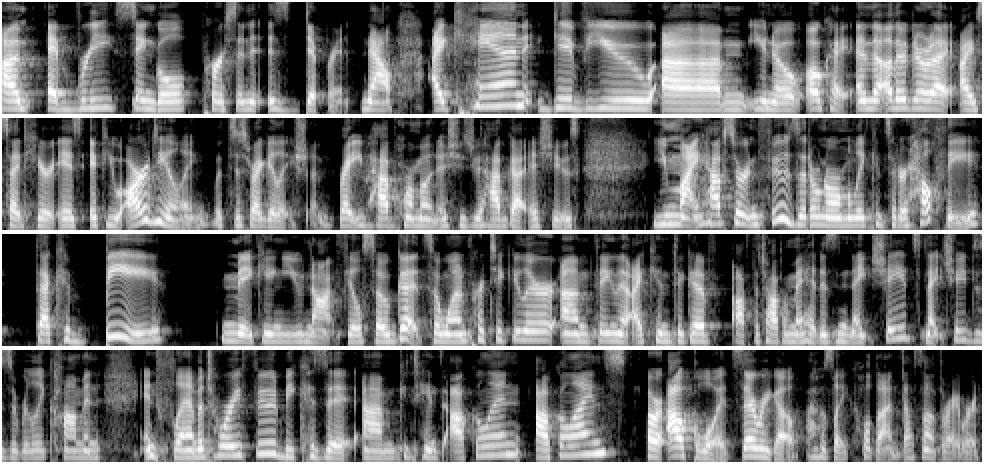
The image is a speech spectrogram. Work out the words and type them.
Um, every single person is different. Now, I can give you, um, you know, okay. And the other note I, I said here is if you are dealing with dysregulation, right? You have hormone hormone issues, you have gut issues, you might have certain foods that are normally considered healthy that could be making you not feel so good. So one particular um, thing that I can think of off the top of my head is nightshades. Nightshades is a really common inflammatory food because it um, contains alkaline alkalines or alkaloids. There we go. I was like, hold on, that's not the right word,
